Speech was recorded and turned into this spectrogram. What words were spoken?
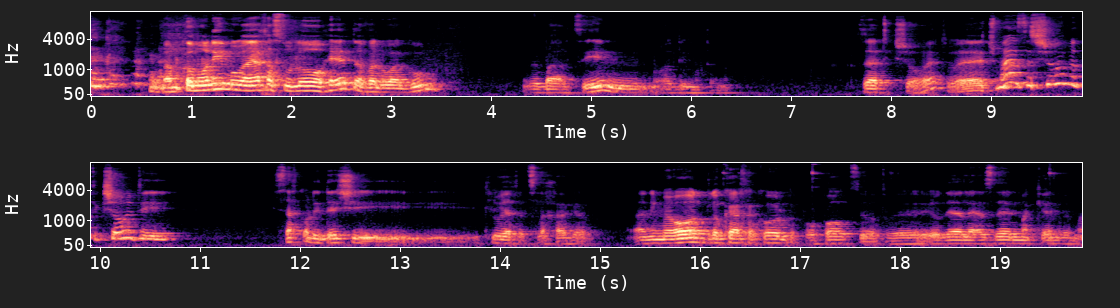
במקומונים היחס הוא לא אוהד, אבל הוא הגון, ובארציים אוהדים אותנו. זה התקשורת, ותשמע, זה שוב, התקשורת היא, סך הכל היא די שהיא תלוית הצלחה גם. אני מאוד לוקח הכל בפרופורציות, ויודע לאזן מה כן ומה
